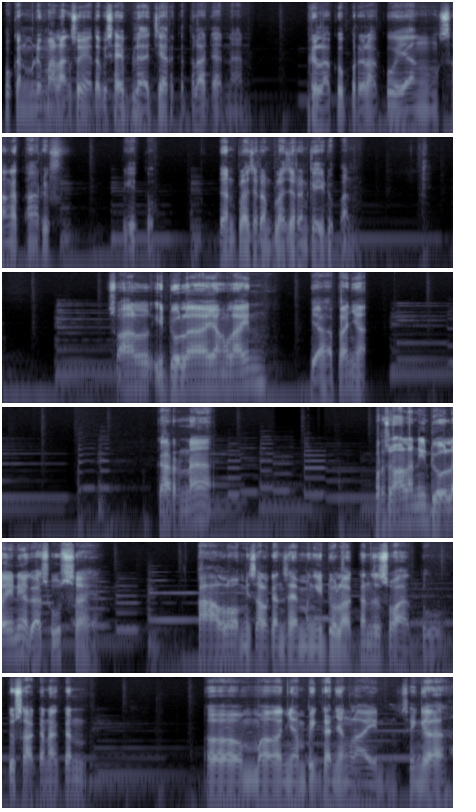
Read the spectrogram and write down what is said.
bukan menerima langsung ya tapi saya belajar keteladanan perilaku-perilaku yang sangat arif begitu dan pelajaran-pelajaran kehidupan. Soal idola yang lain ya banyak. Karena persoalan idola ini agak susah ya kalau misalkan saya mengidolakan sesuatu itu seakan-akan uh, menyampingkan yang lain sehingga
